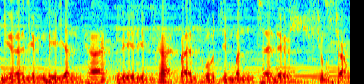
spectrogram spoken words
cũng như những địa danh khác, địa điểm khác tại thành phố Hồ Chí Minh sẽ được chú trọng.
